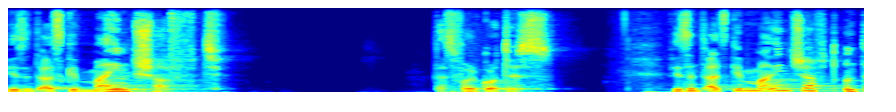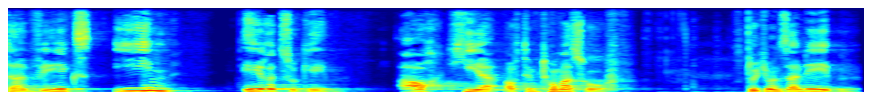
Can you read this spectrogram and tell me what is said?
Wir sind als Gemeinschaft das Volk Gottes. Wir sind als Gemeinschaft unterwegs, ihm Ehre zu geben. Auch hier auf dem Thomashof. Durch unser Leben.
